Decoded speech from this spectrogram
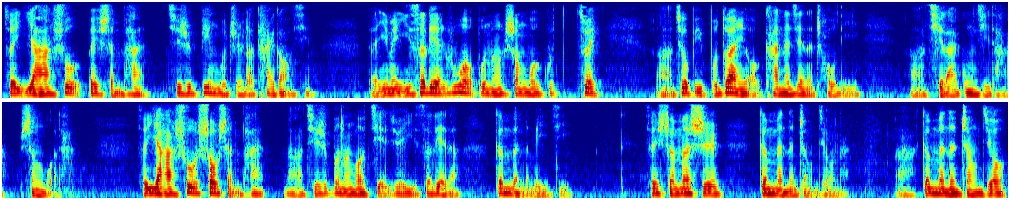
所以亚述被审判，其实并不值得太高兴。对，因为以色列若不能胜过罪啊，就比不断有看得见的仇敌啊起来攻击他胜过他。所以亚述受审判啊，其实不能够解决以色列的根本的危机。所以什么是根本的拯救呢？啊，根本的拯救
